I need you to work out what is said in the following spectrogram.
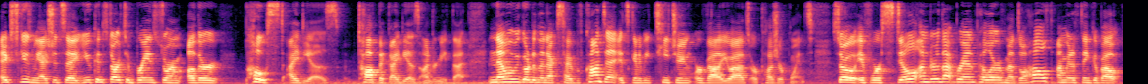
Excuse me, I should say you can start to brainstorm other post ideas, topic ideas underneath that. And then when we go to the next type of content, it's going to be teaching or value adds or pleasure points. So if we're still under that brand pillar of mental health, I'm going to think about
